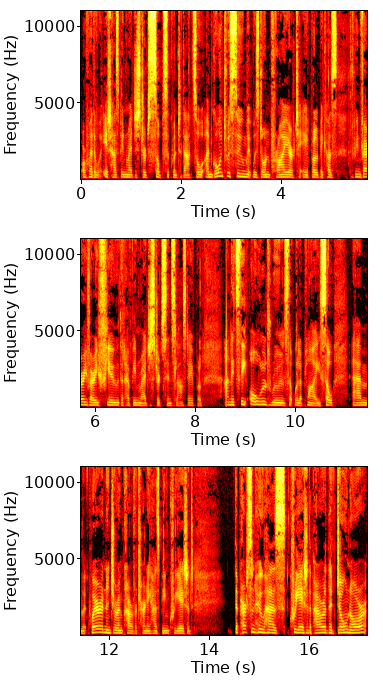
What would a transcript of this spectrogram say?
or whether it has been registered subsequent to that. So I'm going to assume it was done prior to April because there've been very, very few that have been registered since last April. And it's the old rules that will apply. So um, where an enduring power of attorney has been created, the person who has created the power, the donor,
